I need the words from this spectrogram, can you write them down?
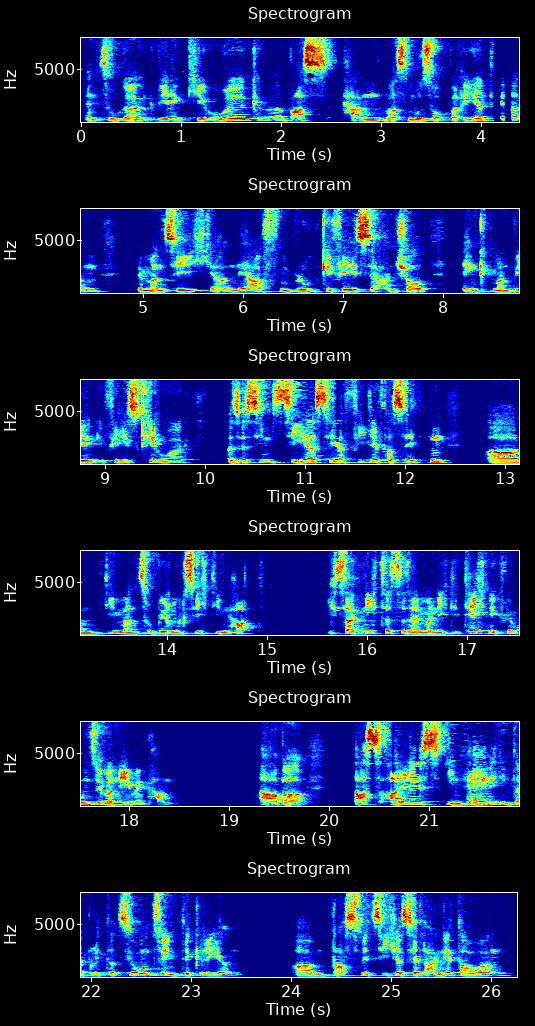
ein Zugang wie ein Chirurg, äh, was kann, was muss operiert werden. Wenn man sich äh, Nerven, Blutgefäße anschaut, denkt man wie ein Gefäßchirurg. Also es sind sehr, sehr viele Facetten, ähm, die man zu berücksichtigen hat. Ich sage nicht, dass das einmal nicht die Technik für uns übernehmen kann, aber das alles in eine Interpretation zu integrieren, ähm, das wird sicher sehr lange dauern.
